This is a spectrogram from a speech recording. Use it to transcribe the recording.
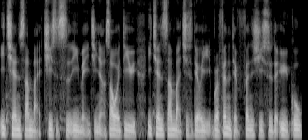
一千三百七十四亿美金啊，稍微低于一千三百七十六亿 Refinitiv 分析师的预估。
